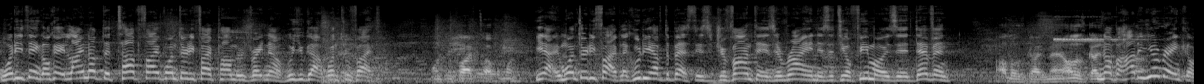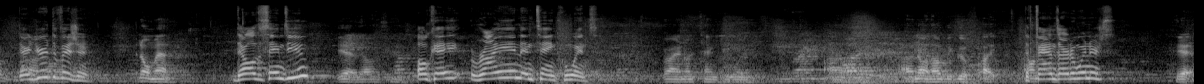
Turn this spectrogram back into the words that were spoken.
what do you think? Okay, line up the top five 135 pounders right now. Who you got, one through five? One through five, top one. Yeah, in 135. Like, who do you have the best? Is it Gervonta? Is it Ryan? Is it Teofimo? Is it Devin? All those guys, man. All those guys. No, but how do you rank them? They're in your division. It don't matter. They're all the same to you? Yeah, they're all the same. Okay, Ryan and Tank, who wins? Ryan or Tank to win. Uh, I don't know. That'll be a good fight. The fans are the winners? Yeah.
